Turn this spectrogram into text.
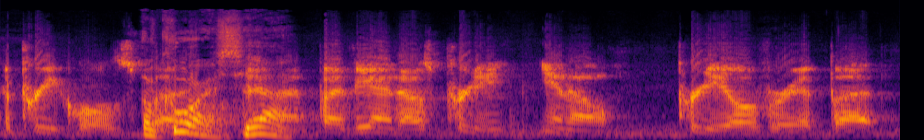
the prequels Of course, yeah. by the end i was pretty you know pretty over it. But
